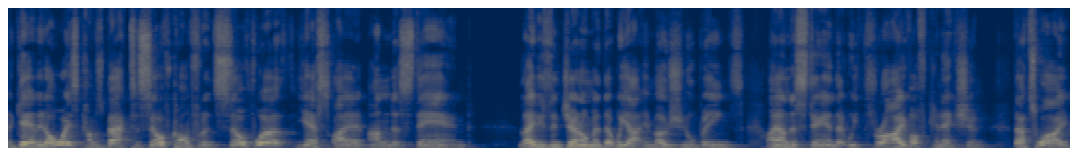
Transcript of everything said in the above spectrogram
Again, it always comes back to self confidence, self worth. Yes, I understand, ladies and gentlemen, that we are emotional beings. I understand that we thrive off connection. That's why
